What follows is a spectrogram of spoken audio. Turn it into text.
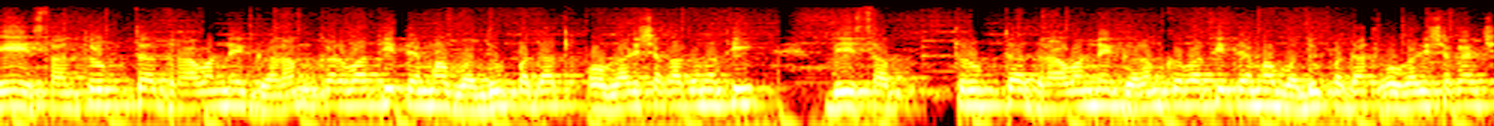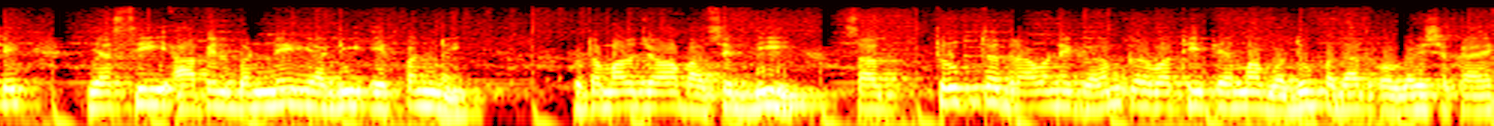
એ, સંતૃપ્ત દ્રાવણને ગરમ કરવાથી તેમાં વધુ પદાર્થ ઓગાળી શકાતો નથી. બી, સંતૃપ્ત દ્રાવણને ગરમ કરવાથી તેમાં વધુ પદાર્થ ઓગાળી શકાય છે. યા સી આપેલ બંને યા ડી એક પણ નહીં તો તમારો જવાબ આવશે બી, સંતૃપ્ત દ્રાવણને ગરમ કરવાથી તેમાં વધુ પદાર્થ ઓગાળી શકાય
